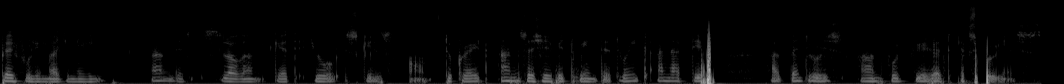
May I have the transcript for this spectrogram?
playful imagery, and the slogan Get Your Skills On to create an association between the drink and active, adventurous, and fulfilled experiences.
